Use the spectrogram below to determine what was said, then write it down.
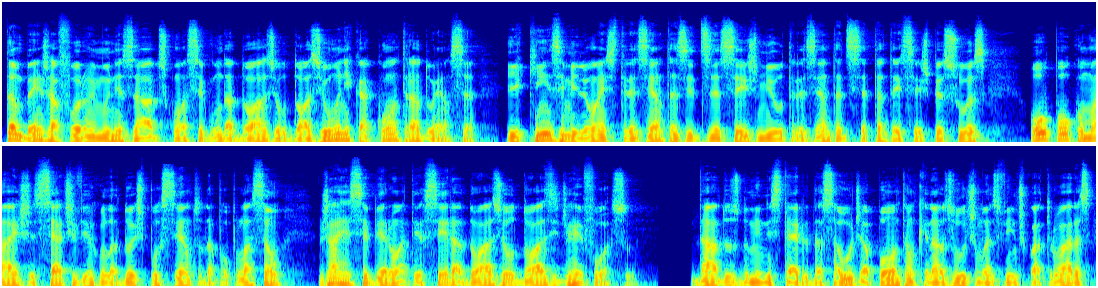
também já foram imunizados com a segunda dose ou dose única contra a doença, e 15.316.376 pessoas, ou pouco mais de 7,2% da população, já receberam a terceira dose ou dose de reforço. Dados do Ministério da Saúde apontam que nas últimas 24 horas,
